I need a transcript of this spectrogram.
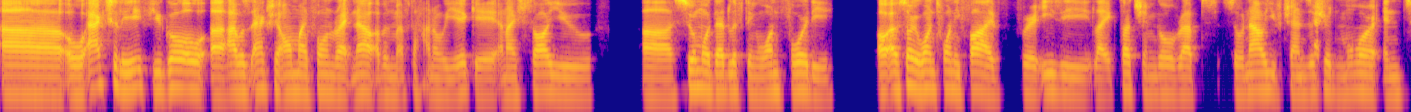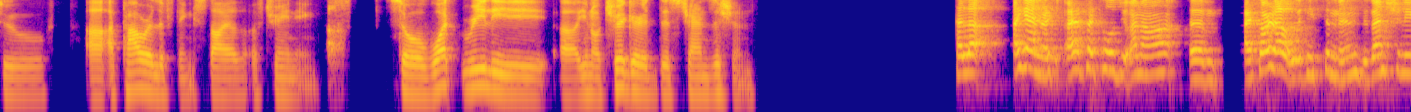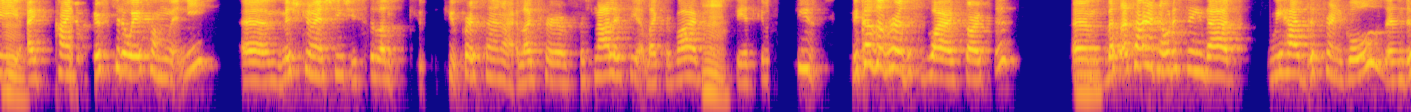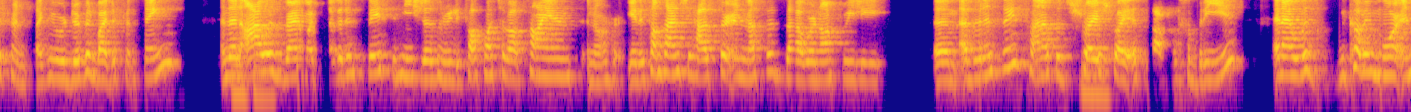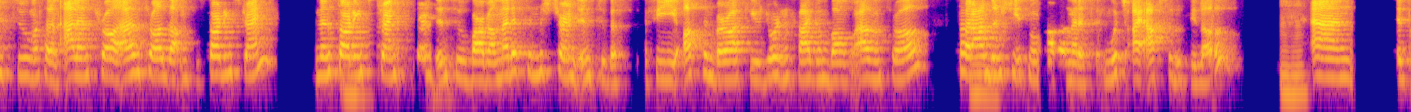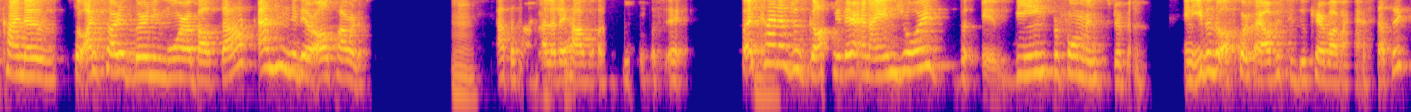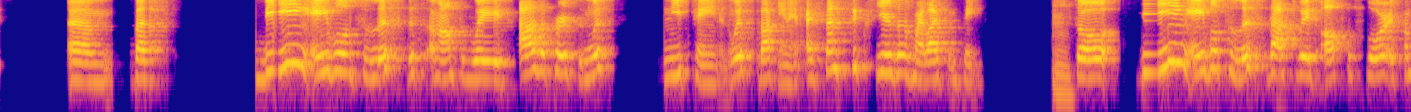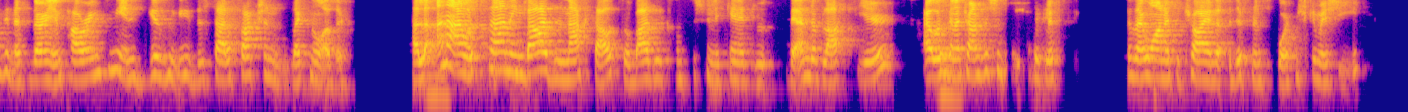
Uh, oh, actually, if you go, uh, I was actually on my phone right now, قبل ما أفتح أنا وياك, and I saw you uh, sumo deadlifting 140. Oh, uh, sorry, 125 for easy like touch and go reps. So now you've transitioned more into uh, a powerlifting style of training. So what really, uh, you know, triggered this transition? هلا again as I told you أنا um, I started out with Whitney Simmons eventually Hmm. I kind of drifted away from Whitney um, مش كمان شيء she's still a cute, cute person I like her personality I like her vibes Hmm. She's, because of her this is why I started um, Mhm. but I started noticing that we had different goals and different like we were driven by different things and then I Okay. was very much evidence based and he she doesn't really talk much about science and or her, you know sometimes she has certain methods that were not really um, evidence based فأنا صرت شوي Mhm. شوي أتبع الخبرية and I was becoming more into مثلا Alan Thrall Alan Thrall got into starting strength and then starting strength turned into barbell medicine مش turned into بس في Austin Baraki وجوردن فاجنبوم وألان Thrall صار Mhm. عندهم شيء اسمه barbell medicine which I absolutely love Mhm. and it's kind of so I started learning more about that and they're all powerlifters Mm. at the time That's they true. have other people but it but it Mm. kind of just got me there and I enjoyed the, it being performance driven and even though of course I obviously do care about my aesthetics um but being able to lift this amount of weight as a person with knee pain and with back pain I spent six years of my life in pain Mm. so being able to lift that weight off the floor is something that's very empowering to me and it gives me the satisfaction like no other هلا انا I was planning بعد الماكس out so بعد الكومبيتيشن اللي كانت the end of last year I was going to transition to Olympic lifting because I wanted to try a different sport مش كمان شيء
